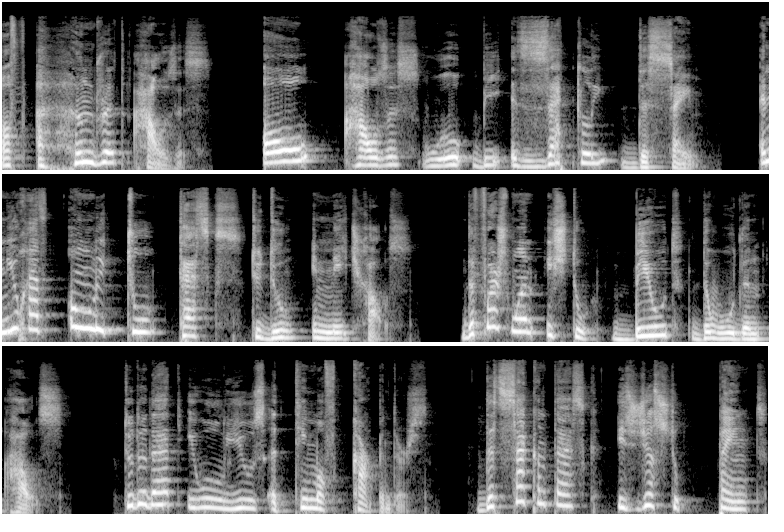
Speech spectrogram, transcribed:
of a hundred houses. All houses will be exactly the same. And you have only two tasks to do in each house. The first one is to build the wooden house. To do that, you will use a team of carpenters. The second task is just to paint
